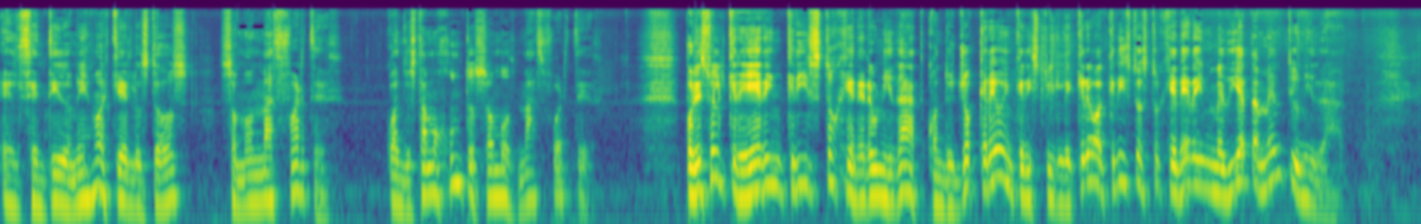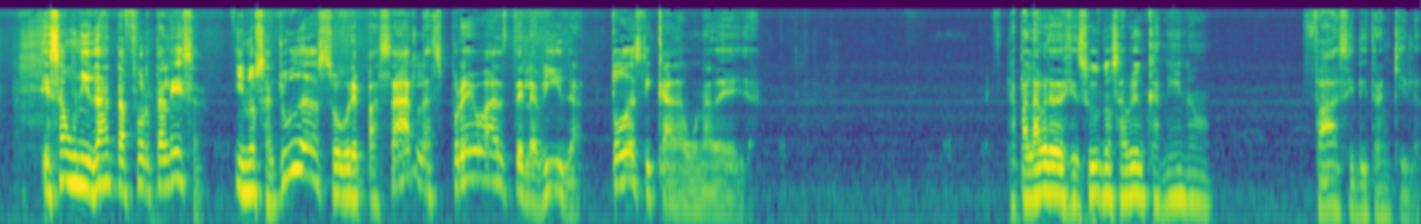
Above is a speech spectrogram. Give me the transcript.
El sentido mismo es que los dos somos más fuertes. Cuando estamos juntos somos más fuertes. Por eso el creer en Cristo genera unidad. Cuando yo creo en Cristo y le creo a Cristo, esto genera inmediatamente unidad. Esa unidad da fortaleza y nos ayuda a sobrepasar las pruebas de la vida, todas y cada una de ellas. La palabra de Jesús nos abre un camino fácil y tranquilo.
